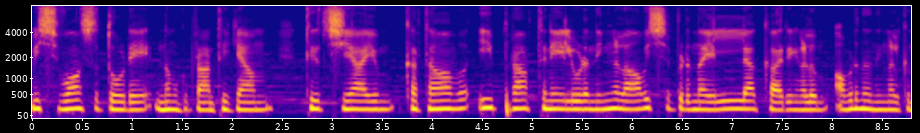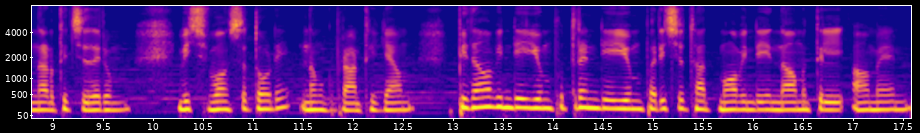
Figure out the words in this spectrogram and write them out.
വിശ്വാസത്തോടെ നമുക്ക് പ്രാർത്ഥിക്കാം. തീർച്ചയായും കർത്താവ് ഈ പ്രാർത്ഥനയിലൂടെ നിങ്ങൾ ആവശ്യപ്പെടുന്ന എല്ലാ കാര്യങ്ങളും അവിടുന്ന് നിങ്ങൾക്ക് നടത്തിച്ചു തരും. വിശ്വാസത്തോടെ നമുക്ക് പ്രാർത്ഥിക്കാം. പിതാവിന്റെയും പുത്രന്റെയും പരിശുദ്ധാത്മാവിന്റെയും നാമത്തിൽ ആമേൻ.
